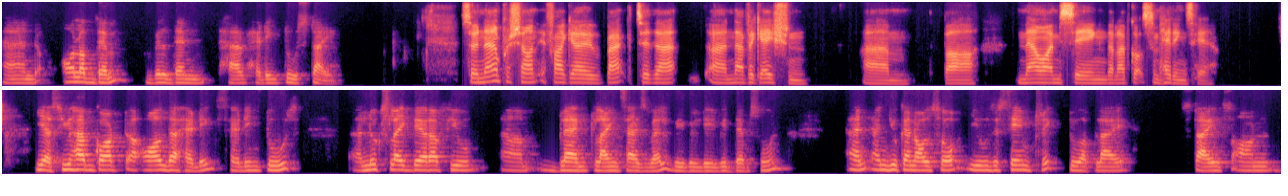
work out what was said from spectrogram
and all of them will then have heading two style. So now, Prashant, if I go back to that uh, navigation um, bar, now I'm seeing that I've got some headings here. Yes, you have got uh, all the headings, heading twos. Uh, looks like there are a few um, blank lines as well. We will deal with them soon. And, and you can also use the same trick to apply styles on,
